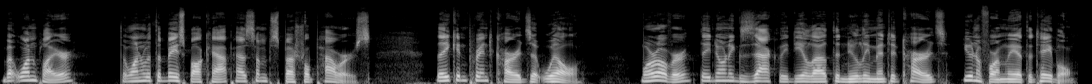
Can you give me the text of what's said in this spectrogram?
But one player, the one with the baseball cap, has some special powers. They can print cards at will. Moreover, they don't exactly deal out the newly minted cards uniformly at the table.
